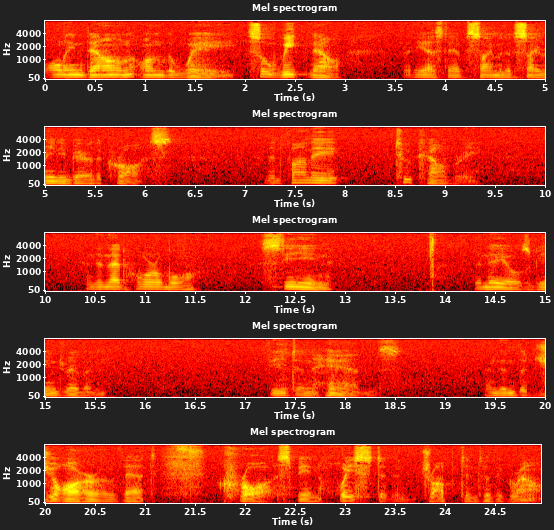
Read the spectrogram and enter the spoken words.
falling down on the way, so weak now that he has to have Simon of Cyrene bear the cross. And then finally to Calvary. And then that horrible scene, the nails being driven, feet and hands, and then the jar of that cross being hoisted and dropped into the ground,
